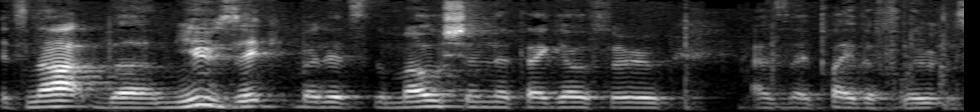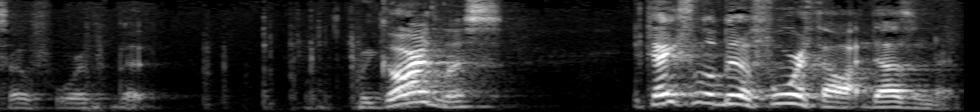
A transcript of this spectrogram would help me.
it's not the music, but it's the motion that they go through as they play the flute and so forth. But regardless, it takes a little bit of forethought, doesn't it?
